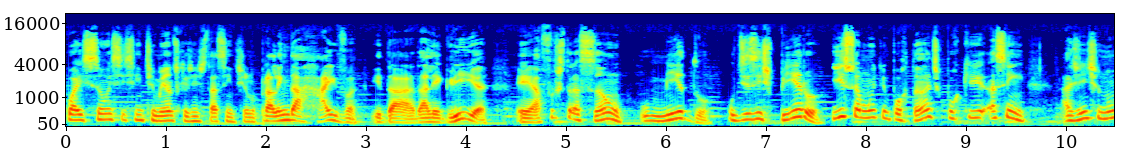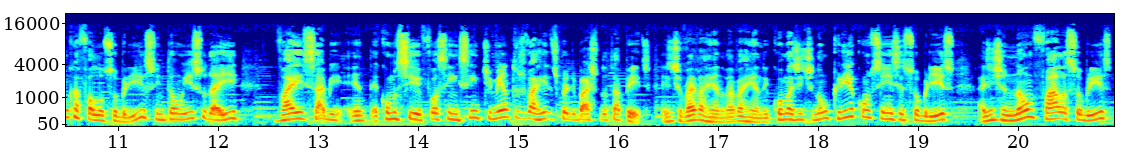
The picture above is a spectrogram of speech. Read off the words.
quais são esses sentimentos que a gente está sentindo, para além da raiva e da, da alegria, é a frustração, o medo, o desespero. Isso é muito importante porque, assim, a gente nunca falou sobre isso, então isso daí vai, sabe, é como se fossem sentimentos varridos para debaixo do tapete. A gente vai varrendo, vai varrendo. E como a gente não cria consciência sobre isso, a gente não fala sobre isso,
